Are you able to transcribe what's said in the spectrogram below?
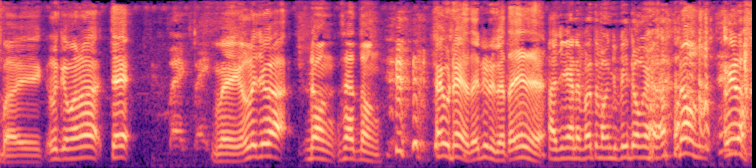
Baik. Lu gimana, Cek? Baik, baik. Baik. Lu juga dong, sehat dong. Eh udah ya tadi udah gue tanya ya. Anjing aneh banget emang di Bidong ya. Dong, ini dong.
